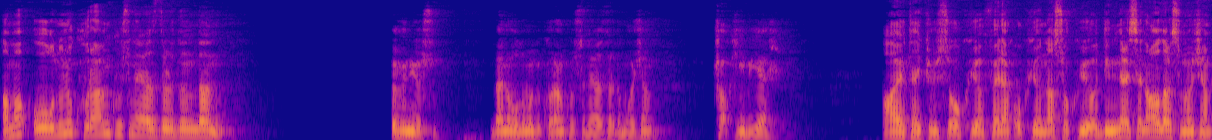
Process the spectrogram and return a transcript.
Ama oğlunu Kur'an kursuna yazdırdığından övünüyorsun. Ben oğlumu bir Kur'an kursuna yazdırdım hocam. Çok iyi bir yer. Ayet-i Kürsü okuyor, Felak okuyor, Nas okuyor. Dinlersen ağlarsın hocam.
